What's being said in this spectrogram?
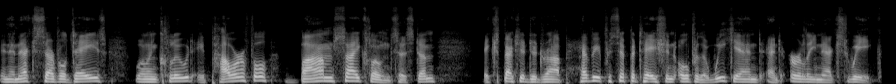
in the next several days will include a powerful bomb cyclone system expected to drop heavy precipitation over the weekend and early next week.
